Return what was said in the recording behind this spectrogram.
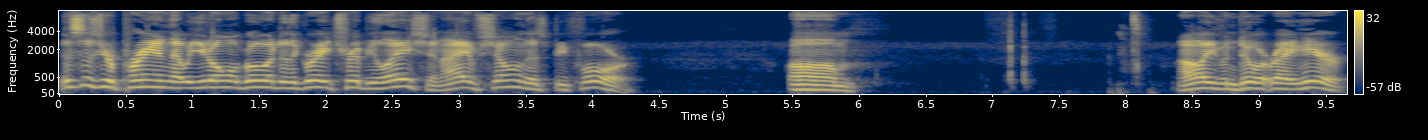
This is your praying that you don't go into the great tribulation. I have shown this before. Um, I'll even do it right here.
